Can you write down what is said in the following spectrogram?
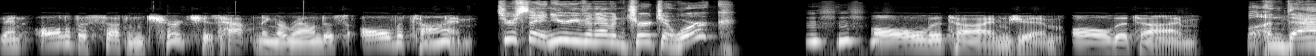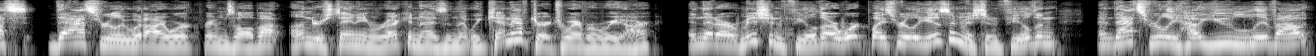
then all of a sudden church is happening around us all the time. So you're saying you're even having church at work? Mm-hmm. all the time, Jim. All the time. Well, and that's that's really what I work for him is all about understanding and recognizing that we can have church wherever we are and that our mission field, our workplace really is a mission field. And and that's really how you live out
